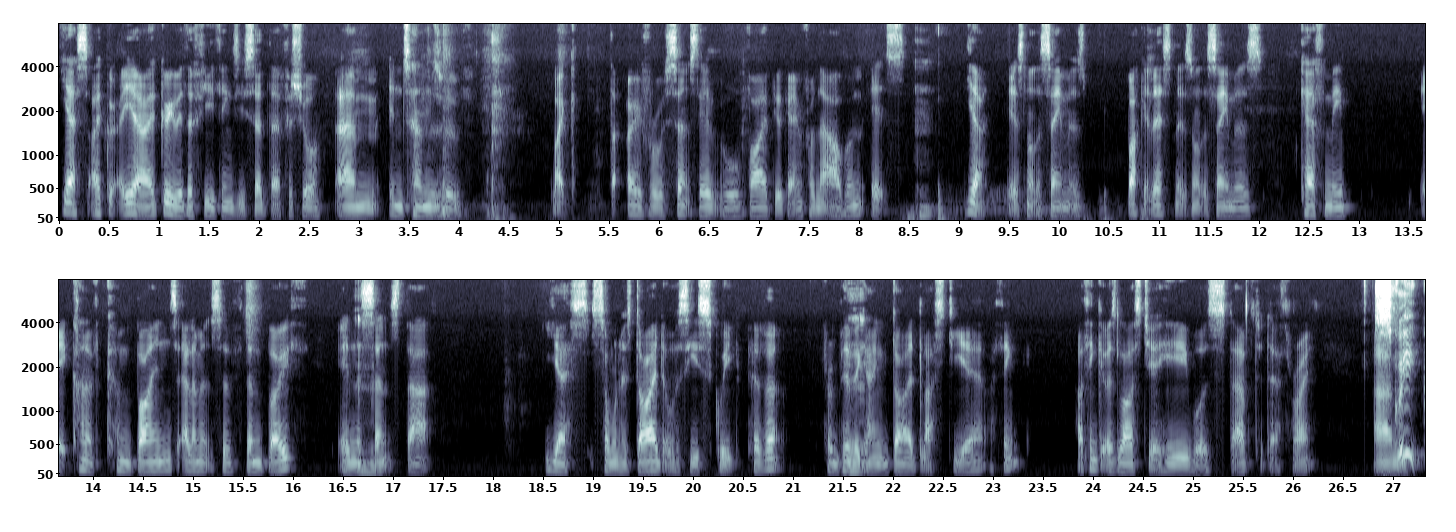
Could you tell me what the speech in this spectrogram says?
yes, I agree. Yeah, I agree with a few things you said there for sure. Um, in terms of like the overall sense, the overall vibe you're getting from the album, it's yeah, it's not the same as Bucket List, and it's not the same as Care for Me. It kind of combines elements of them both in the sense that yes, someone has died. Obviously, Squeak Pivot from Pivot Gang died last year. I think. I think it was last year. He was stabbed to death. Right. Squeak?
